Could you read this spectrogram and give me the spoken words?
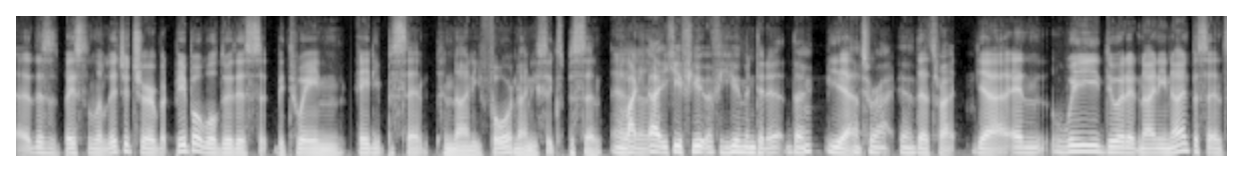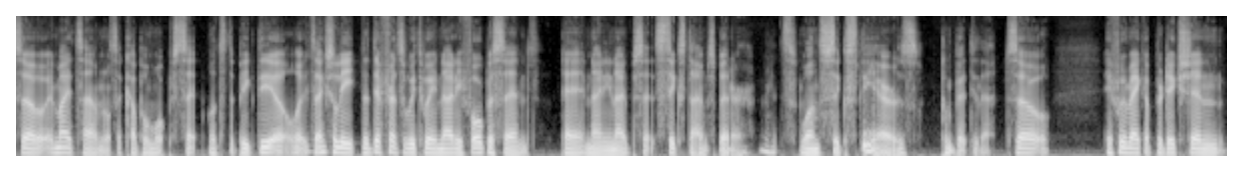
uh, this is based on the literature, but people will do this at between 80% and 94, 96%. Like Uh, uh, if you if a human did it, then yeah. That's right. Yeah. That's right. Yeah. And we do it at 99%. So it might sound it's a couple more percent. What's the big deal? Well, it's actually the difference between 94% and 99%, six times better. It's one sixth the errors compared to that. So if we make a prediction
